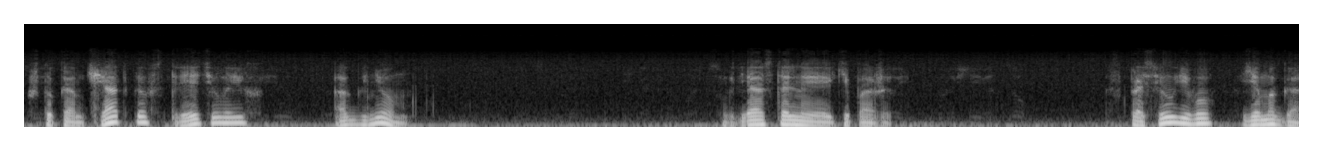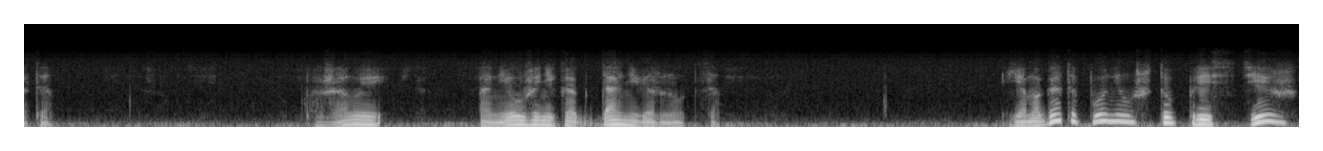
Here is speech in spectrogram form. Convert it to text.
что Камчатка встретила их огнем. «Где остальные экипажи?» — спросил его Ямагата. «Пожалуй, они уже никогда не вернутся». Ямагата понял, что престиж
